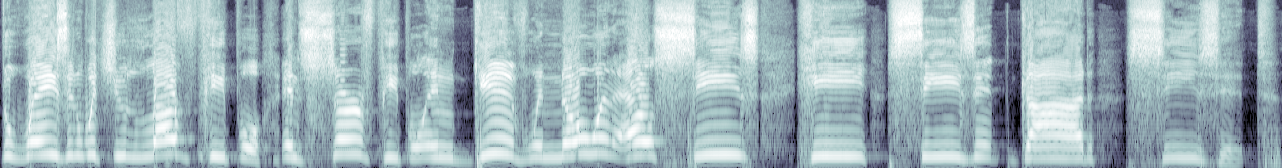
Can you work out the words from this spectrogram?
the ways in which you love people and serve people and give when no one else sees, He sees it. God sees it.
